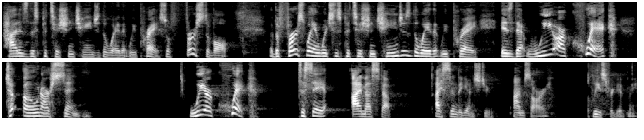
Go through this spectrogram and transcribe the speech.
How does this petition change the way that we pray? So, first of all, the first way in which this petition changes the way that we pray is that we are quick to own our sin. We are quick to say, I messed up. I sinned against you. I'm sorry. Please forgive me.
